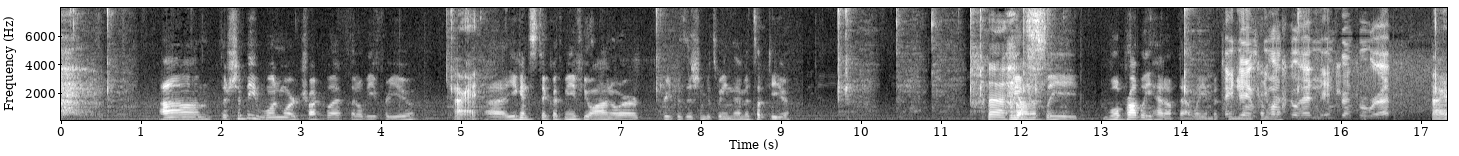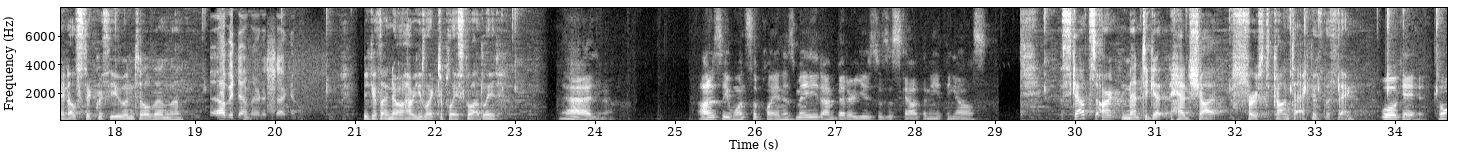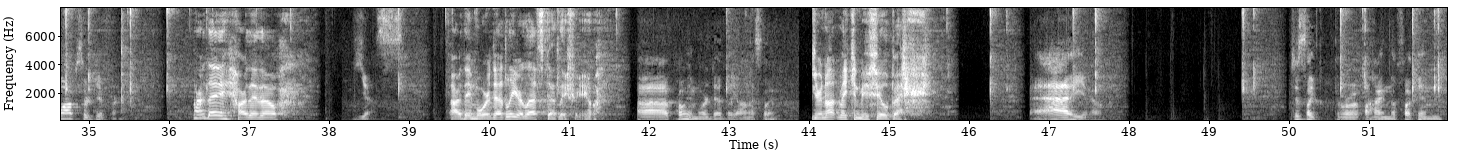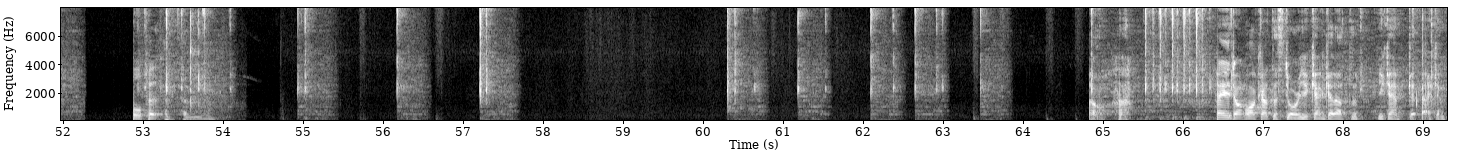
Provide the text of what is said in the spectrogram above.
Um, there should be one more truck left that'll be for you. All right. Uh, you can stick with me if you want, or reposition between them. It's up to you. Uh, We honestly, we'll probably head up that way in between them James, do you want to go ahead and entrance where we're at? All right, I'll stick with you until then, then, I'll be down there in a second. because I know how you'd like to play squad lead. Yeah, you know. Honestly, once the plan is made, I'm better used as a scout than anything else. Scouts aren't meant to get headshot first contact. Is the thing. Well, okay, co-ops are different. Are they? Are they though? Yes. Are they more deadly or less deadly for you? Uh, probably more deadly, honestly. You're not making me feel better. Ah, you know. Just like throw it behind the fucking Pulpit. Oh, huh. Hey, don't walk out this door. You can't get out the. You can't get back in.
